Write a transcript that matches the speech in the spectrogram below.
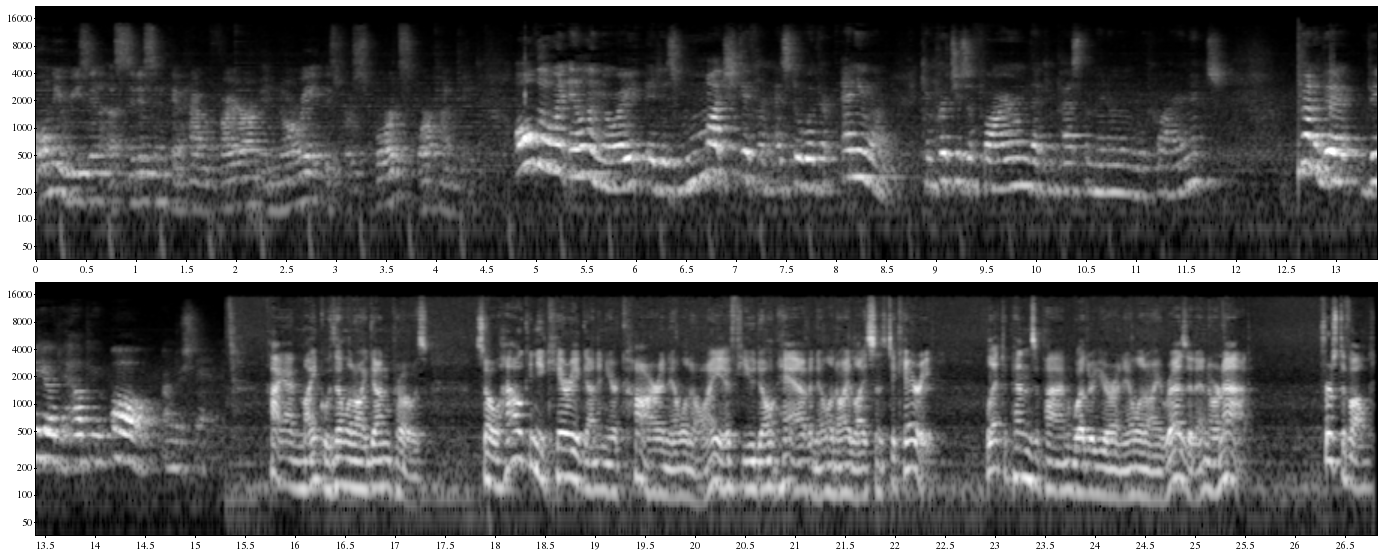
only reason a citizen can have a firearm in Norway is for sports or hunting. Although in Illinois, it is much different as to whether anyone can purchase a firearm that can pass the minimum requirements. I found a video to help you all understand. Hi, I'm Mike with Illinois Gun Pros. So, how can you carry a gun in your car in Illinois if you don't have an Illinois license to carry? Well, that depends upon whether you're an Illinois resident or not. First of all,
